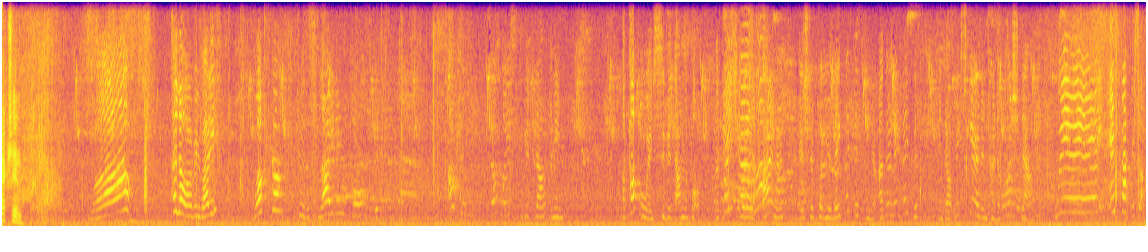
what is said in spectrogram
Action. Well, hello everybody. Welcome to the sliding pole video. You some ways to get down, I mean, a couple ways to get down the pole. The first way that I learned is to put your leg like this and your other leg like this and don't be scared and try to push down. Whee! And stop yourself.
